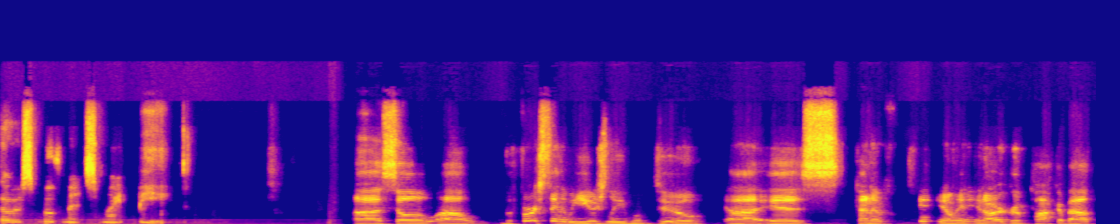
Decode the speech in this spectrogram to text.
those movements might be? Uh, so uh, the first thing that we usually will do uh, is kind of you know in, in, our group talk about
